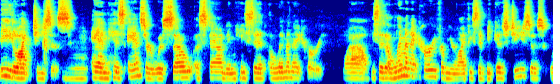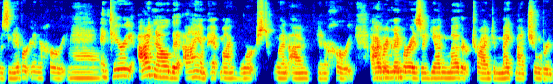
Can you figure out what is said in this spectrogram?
be like Jesus? Mm. And his answer was so astounding. He said, eliminate hurry. Wow. He said, eliminate hurry from your life. He said, because Jesus was never in a hurry. Mm. And Terri, I know that I am at my worst when I'm in a hurry. I, I remember as a young mother trying to make my children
